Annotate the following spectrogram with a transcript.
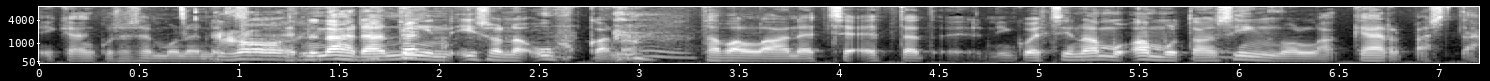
ikään kuin se semmoinen, että, Rooli. että ne nähdään niin isona uhkana tavallaan, että, se, että, että, niin kuin, että siinä ammu, ammutaan singolla kärpästä.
